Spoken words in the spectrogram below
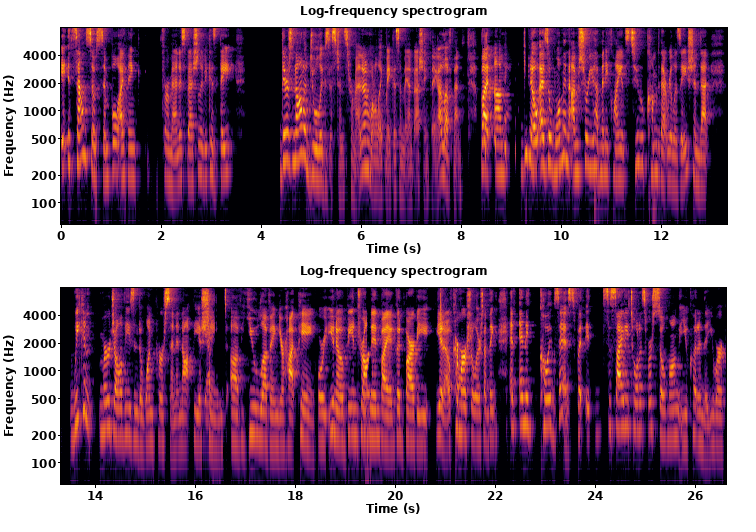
it, it sounds so simple, I think, for men, especially because they, there's not a dual existence for men. I don't want to like make this a man bashing thing. I love men. But, um, you know, as a woman, I'm sure you have many clients too who come to that realization that we can merge all these into one person and not be Yep. ashamed of you loving your hot pink or you know being drawn in by a good barbie you know commercial or something and and it coexists but it, society told us for so long that you couldn't that you were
